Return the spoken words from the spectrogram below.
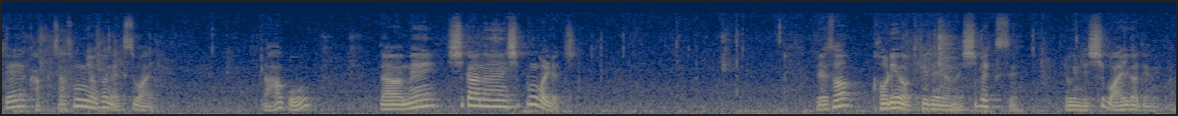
때 각자 속력은 x, y 라 하고 그 다음에 시간은 10분 걸렸지. 그래서 거리는 어떻게 되냐면 10x 여기 이제 10y가 되는 거야.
